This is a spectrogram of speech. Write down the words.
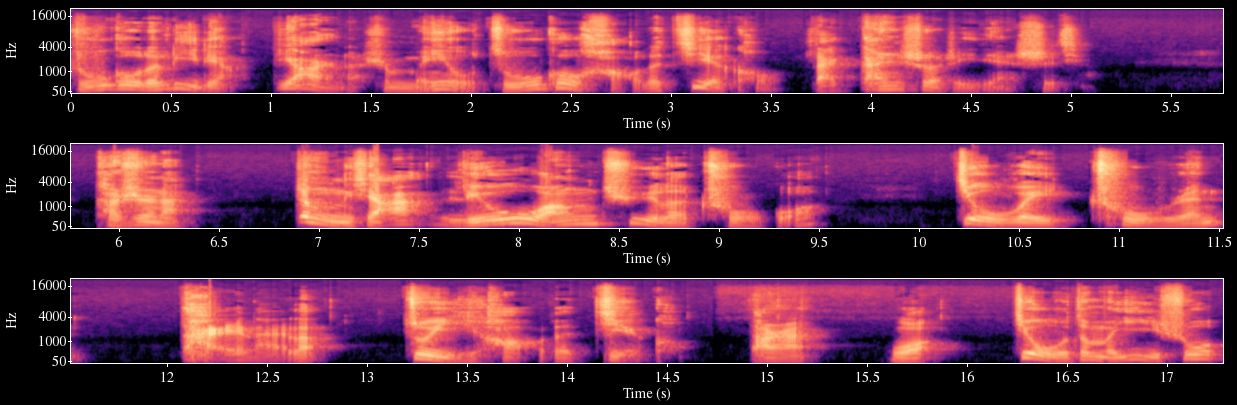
足够的力量。第二呢，是没有足够好的借口来干涉这一件事情。可是呢，郑侠流亡去了楚国，就为楚人带来了最好的借口。当然，我就这么一说，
